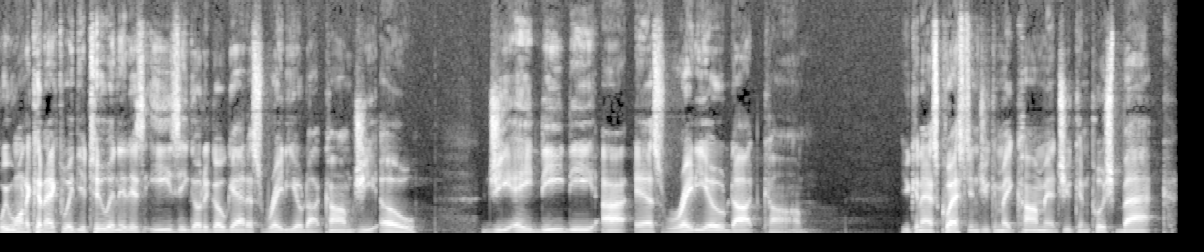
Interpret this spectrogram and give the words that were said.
We want to connect with you too, and it is easy. Go to gogaddisradio.com, G O G A D D I S radio.com. You can ask questions, you can make comments, you can push back,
